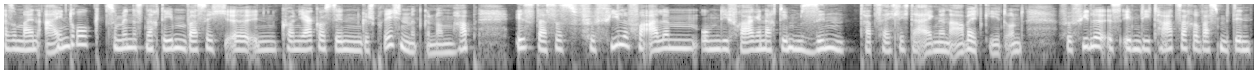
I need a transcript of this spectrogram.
Also mein Eindruck, zumindest nach dem, was ich äh, in Cognac aus den Gesprächen mitgenommen habe, ist, dass es für viele vor allem um die Frage nach dem Sinn tatsächlich der eigenen Arbeit geht. Und für viele ist eben die Tatsache, was mit den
